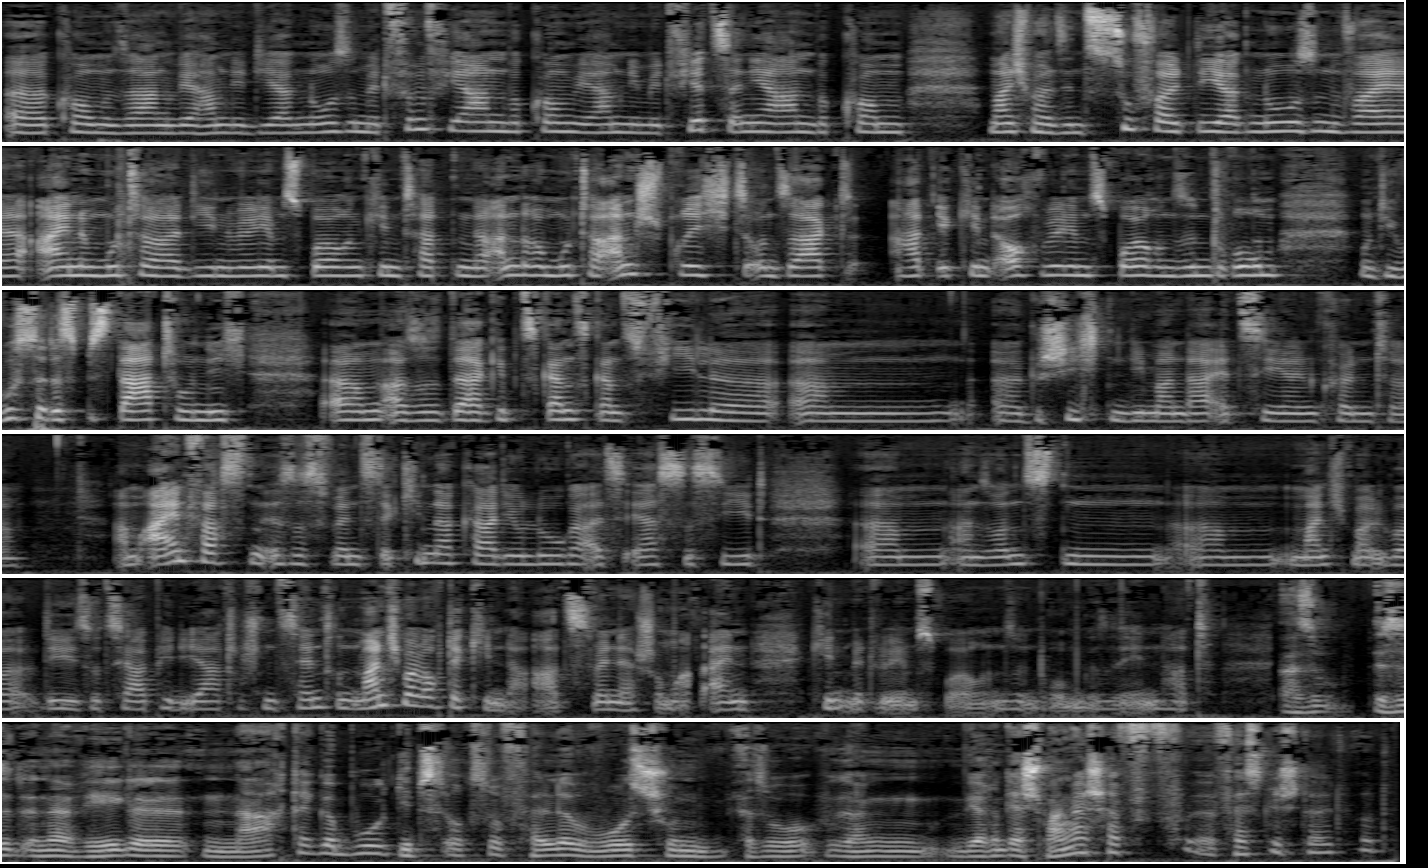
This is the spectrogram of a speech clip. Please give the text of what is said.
äh, kommen und sagen, wir haben die Diagnose mit fünf Jahren bekommen, wir haben die mit 14 Jahren bekommen. Manchmal sind es Zufalldiagnosen, weil eine Mutter, die ein Williams-Beuren-Kind hat, eine andere Mutter anspricht und sagt, hat ihr Kind auch Williams-Beuren-Syndrom und die wusste das bis dato nicht. Ähm, also da gibt's ganz, ganz viele ähm, äh, Geschichten, die man da erzählen könnte. Am einfachsten ist es, wenn es der Kinderkardiologe als erstes sieht. Ähm, ansonsten ähm, manchmal über die sozialpädiatrischen Zentren, manchmal auch der Kinderarzt, wenn er schon mal ein Kind mit Williams-Beuren-Syndrom gesehen hat. Also ist es in der Regel nach der Geburt? Gibt es auch so Fälle, wo es schon, also sagen, während der Schwangerschaft festgestellt wird?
